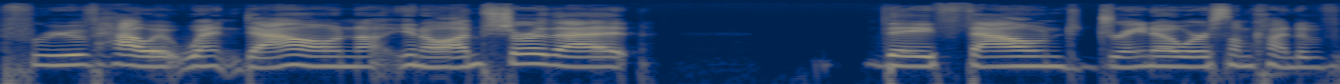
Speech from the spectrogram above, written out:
prove how it went down. Uh, You know, I'm sure that they found Drano or some kind of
